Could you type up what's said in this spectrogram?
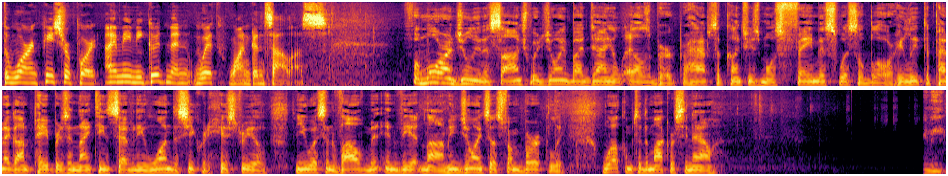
The War and Peace Report. I'm Amy Goodman with Juan Gonzalez. For more on Julian Assange, we're joined by Daniel Ellsberg, perhaps the country's most famous whistleblower. He leaked the Pentagon Papers in 1971, the secret history of the U.S. involvement in Vietnam. He joins us from Berkeley. Welcome to Democracy Now! Amy.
